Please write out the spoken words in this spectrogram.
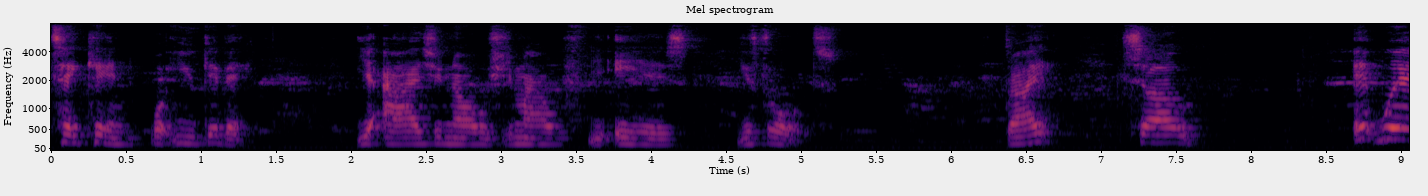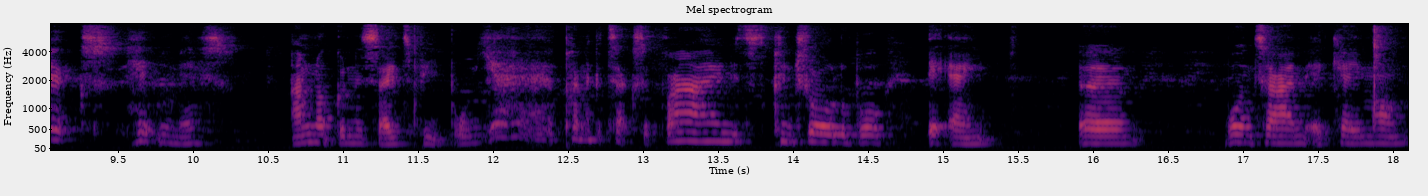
take in what you give it your eyes, your nose, your mouth, your ears, your thoughts. Right? So it works hit and miss. I'm not going to say to people, yeah, panic attacks are fine, it's controllable. It ain't. Um, one time it came on,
